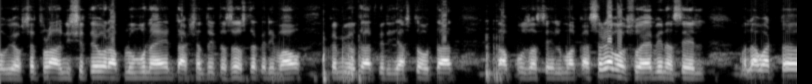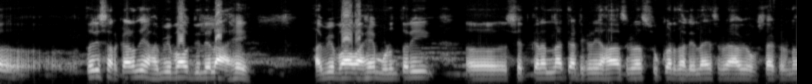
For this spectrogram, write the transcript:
व्यवसाय थोडा अनिश्चिततेवर अवलंबून आहे. द्राक्षांचंही तसं असतं. कधी भाव कमी होतात कधी जास्त होतात. कापूस असेल मका सगळ्या भाव सोयाबीन असेल. मला वाटतं तरी सरकारने हमी भाव दिलेला आहे. हमी भाव आहे म्हणून तरी शेतकऱ्यांना त्या ठिकाणी हा सगळा सुकर झालेला आहे सगळा हा व्यवसाय करणं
